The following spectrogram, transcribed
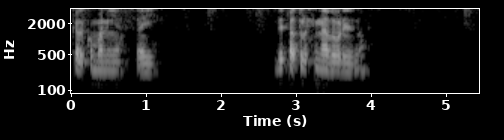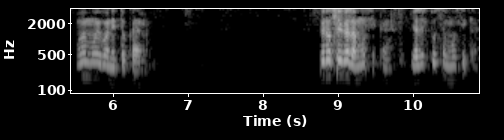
calcomanías ahí de patrocinadores, ¿no? Muy, muy bonito carro. Espero se oiga la música. Ya les puse música.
